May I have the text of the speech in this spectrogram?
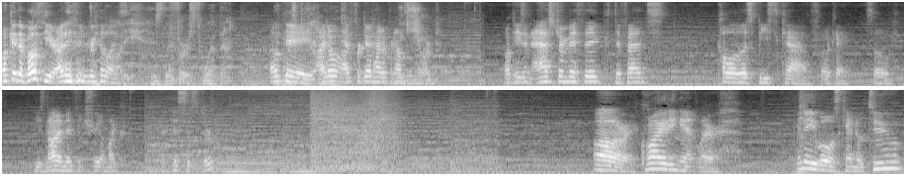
Okay, they're both here. I didn't even realize. body is the first weapon. Okay, I don't. I forget how to pronounce his name. Okay, he's an Astra mythic defense, colorless beast cav. Okay, so he's not an infantry, unlike his sister. Alright, Quieting Antler. Enables Canto 2.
